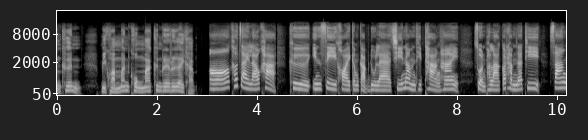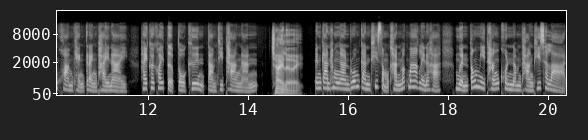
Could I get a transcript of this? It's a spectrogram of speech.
งขึ้น มีความมั่นคงมากขึ้นเรื่อยๆ ครับ อ๋อ เข้าใจแล้วค่ะ คืออินซีย์คอยกำกับดูแลชี้นำทิศทางให้ ส่วนพละก็ทำหน้าที่สร้างความแข็งแกร่งภายใน ให้ค่อยๆ เติบโตขึ้นตามทิศทางนั้น ใช่เลย เป็นการทำงานร่วมกันที่สำคัญมากๆเลยนะคะ เหมือนต้องมีทั้งคนนำทางที่ฉลาด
